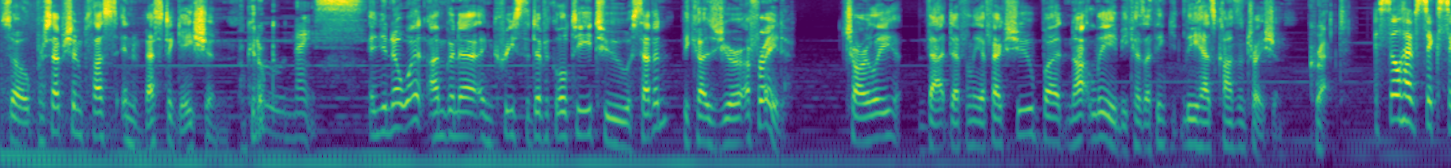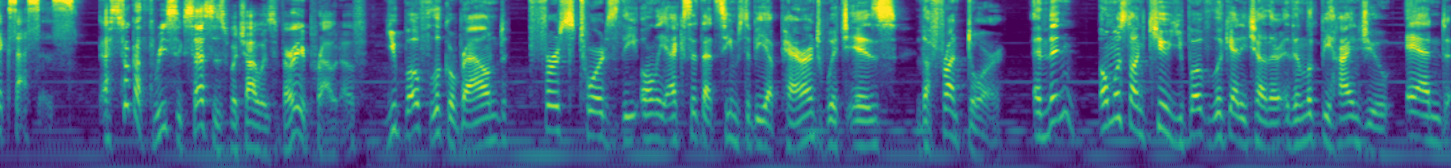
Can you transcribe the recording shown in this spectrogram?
So, perception plus investigation. Okay, Ooh, nice. And you know what? I'm going to increase the difficulty to seven because you're afraid. Charlie, that definitely affects you, but not Lee because I think Lee has concentration. Correct. I still have six successes. I still got three successes, which I was very proud of. You both look around, first towards the only exit that seems to be apparent, which is the front door. And then, almost on cue, you both look at each other and then look behind you. And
